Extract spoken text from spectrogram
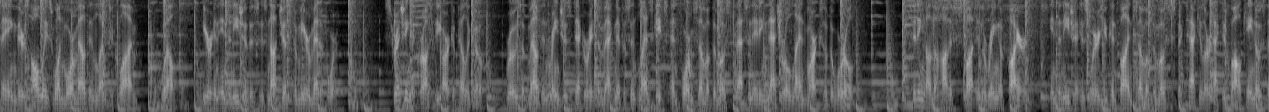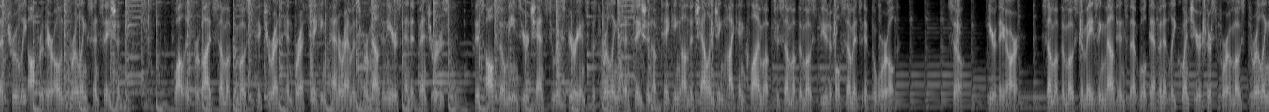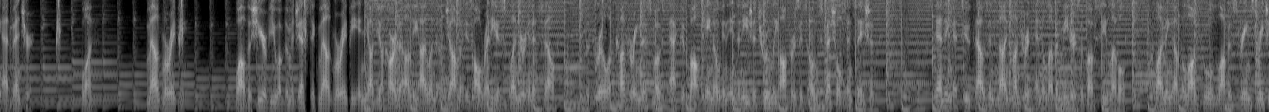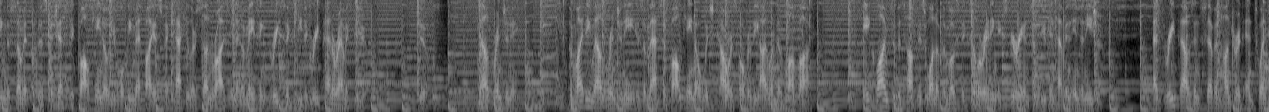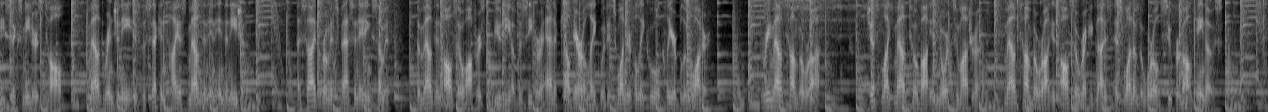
saying there's always one more mountain left to climb, well, here in Indonesia this is not just a mere metaphor. Stretching across the archipelago, rows of mountain ranges decorate the magnificent landscapes and form some of the most fascinating natural landmarks of the world. Sitting on the hottest spot in the Ring of Fire, Indonesia is where you can find some of the most spectacular active volcanoes that truly offer their own thrilling sensation. While it provides some of the most picturesque and breathtaking panoramas for mountaineers and adventurers, this also means your chance to experience the thrilling sensation of taking on the challenging hike and climb up to some of the most beautiful summits of the world. So, here they are, some of the most amazing mountains that will definitely quench your thirst for a most thrilling adventure. 1. Mount Merapi. While the sheer view of the majestic Mount Merapi in Yogyakarta on the island of Java is already a splendor in itself, the thrill of conquering this most active volcano in Indonesia truly offers its own special sensation. Standing at 2,911 meters above sea level, climbing up along cooled lava streams reaching the summit of this majestic volcano you will be met by a spectacular sunrise in an amazing 360-degree panoramic view. 2. Mount Rinjani. The mighty Mount Rinjani is a massive volcano which towers over the island of Lombok. A climb to the top is one of the most exhilarating experiences you can have in Indonesia. At 3,726 meters tall, Mount Rinjani is the second highest mountain in Indonesia. Aside from its fascinating summit, the mountain also offers the beauty of the Segara Anak Caldera Lake with its wonderfully cool clear blue water. 3 Mount Tambora. Just like Mount Toba in North Sumatra, Mount Tambora is also recognized as one of the world's supervolcanoes.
